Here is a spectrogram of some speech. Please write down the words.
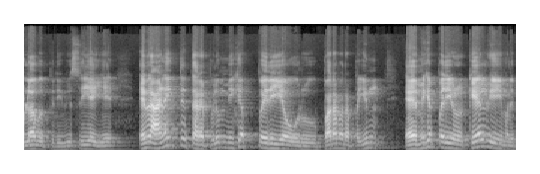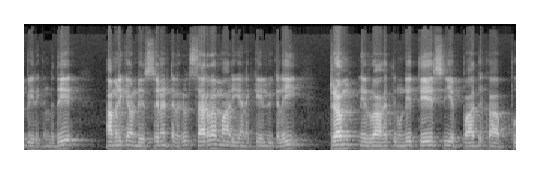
உளவு பிரிவு சிஐஏ என்ற அனைத்து தரப்பிலும் மிகப்பெரிய ஒரு பரபரப்பையும் மிகப்பெரிய ஒரு கேள்வியையும் எழுப்பியிருக்கின்றது. அமெரிக்காவுடைய செனட்டர்கள் சர மாதிரியான கேள்விகளை ட்ரம்ப் நிர்வாகத்தினுடைய தேசிய பாதுகாப்பு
